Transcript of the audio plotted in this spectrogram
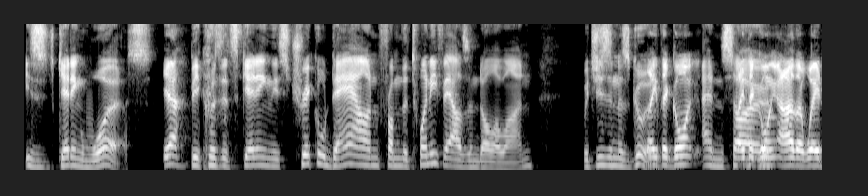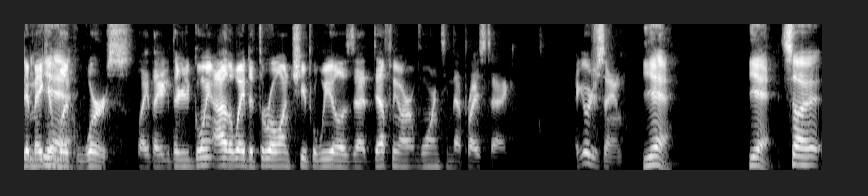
is getting worse yeah. because it's getting this trickle down from the $20,000 one, which isn't as good. Like they're going, and so like they're going out of their way to make yeah. it look worse. Like they they're going out of the way to throw on cheaper wheels that definitely aren't warranting that price tag. I get what you're saying. Yeah, yeah. So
